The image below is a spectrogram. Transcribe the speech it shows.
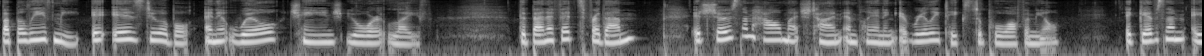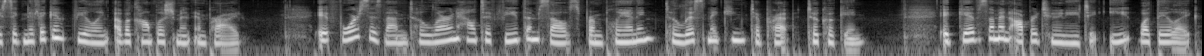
But believe me, it is doable and it will change your life. The benefits for them it shows them how much time and planning it really takes to pull off a meal. It gives them a significant feeling of accomplishment and pride. It forces them to learn how to feed themselves from planning to list making to prep to cooking. It gives them an opportunity to eat what they like.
